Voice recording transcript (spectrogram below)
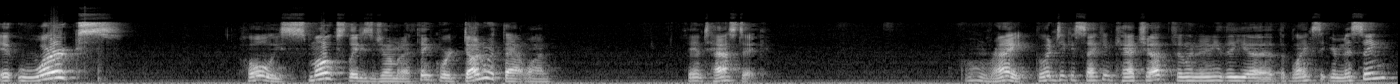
It works. Holy smokes, ladies and gentlemen, I think we're done with that one. Fantastic. All right, go ahead and take a second, catch up, fill in any of the, uh, the blanks that you're missing.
